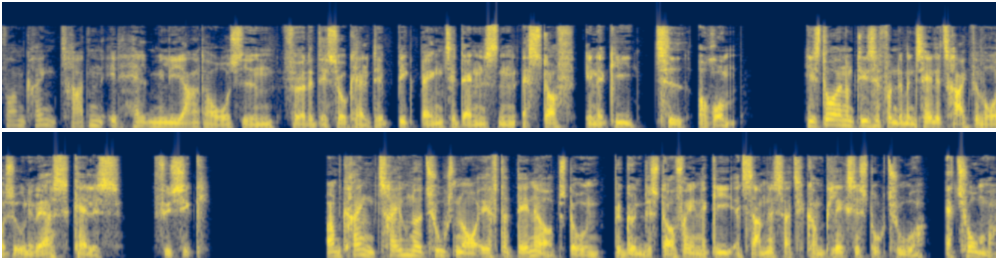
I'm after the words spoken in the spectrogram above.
For omkring 13,5 milliarder år siden førte det såkaldte Big Bang til dannelsen af stof, energi, tid og rum. Historien om disse fundamentale træk ved vores univers kaldes fysik. Omkring 300.000 år efter denne opståen begyndte stof og energi at samle sig til komplekse strukturer, atomer,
